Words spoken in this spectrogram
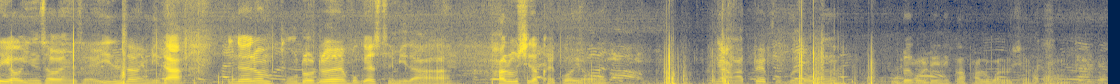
안녕하세요 인서연세 인서입니다. 오늘은 불어를 해보겠습니다. 바로 시작할 거예요. 그냥 앞에 부분 너무 오래 걸리니까 바로바로 시작했습니다.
